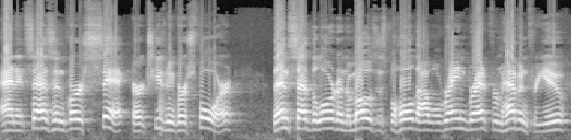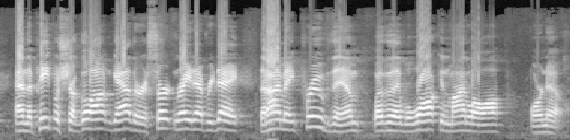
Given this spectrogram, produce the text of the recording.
And it says in verse 6, or excuse me, verse 4 Then said the Lord unto Moses, Behold, I will rain bread from heaven for you, and the people shall go out and gather a certain rate every day, that I may prove them whether they will walk in my law or no.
